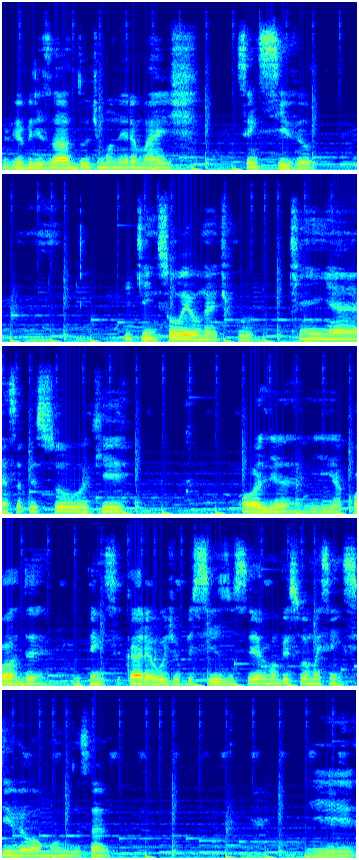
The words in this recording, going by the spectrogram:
viabilizado de maneira mais sensível. E quem sou eu, né? Tipo, quem é essa pessoa que olha e acorda pensa, cara, hoje eu preciso ser uma pessoa mais sensível ao mundo, sabe? E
